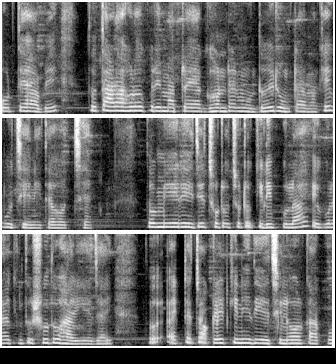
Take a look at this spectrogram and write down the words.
করতে হবে, তো তাড়াহুড়ো করে মাত্র এক ঘণ্টার মধ্যেই রুমটা আমাকে গুছিয়ে নিতে হচ্ছে। তো মেয়ের এই যে ছোট ছোট ক্লিপগুলা, এগুলা কিন্তু শুধু হারিয়ে যায়। তো একটা চকলেট কিনে দিয়েছিল ওর কাকু।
